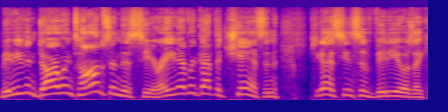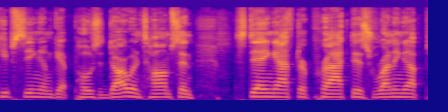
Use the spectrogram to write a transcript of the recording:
maybe even Darwin Thompson this year, right? He never got the chance. And if you guys seen some videos, I keep seeing him get posted. Darwin Thompson staying after practice, running up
